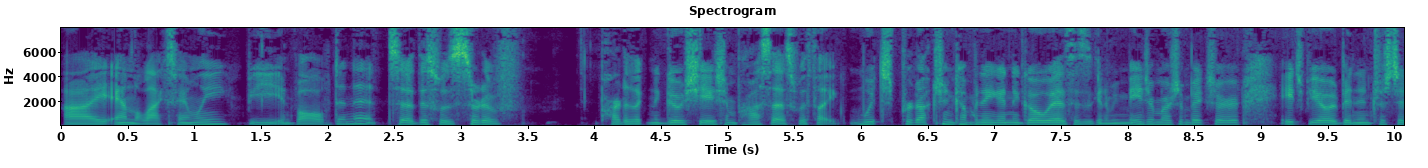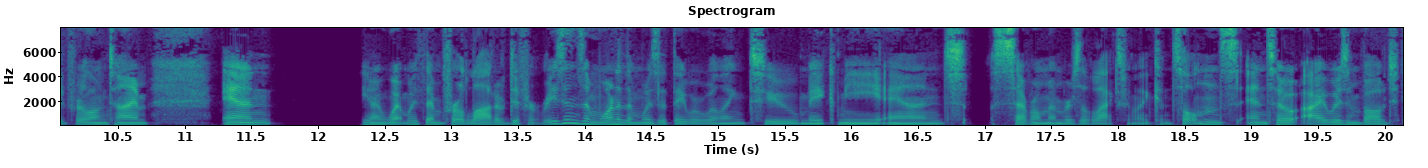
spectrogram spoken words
I and the Lacks family be involved in it. So this was sort of part of the negotiation process with like which production company going to go with. Is it going to be major motion picture? HBO had been interested for a long time, and you know, I went with them for a lot of different reasons. And one of them was that they were willing to make me and several members of the Lacks family consultants. And so I was involved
